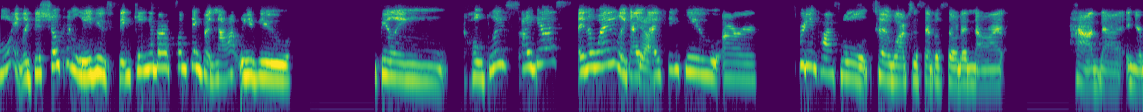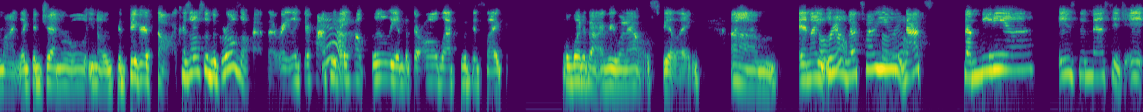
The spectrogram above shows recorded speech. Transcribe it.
point. Like this show can leave you thinking about something, but not leave you feeling hopeless, I guess, in a way. Like I, yeah. I think you are it's pretty impossible to watch this episode and not have that in your mind, like the general, you know, the bigger thought. Because also the girls all have that, right? Like they're happy yeah. they helped Lillian, but they're all left with this like well, what about everyone else feeling? Um, and I, you know, that's how you, that's the media is the message. It,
